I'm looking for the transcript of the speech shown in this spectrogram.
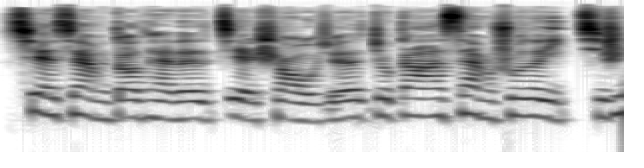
谢谢 Sam 刚才的介绍。我觉得就刚刚 Sam 说的，其实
